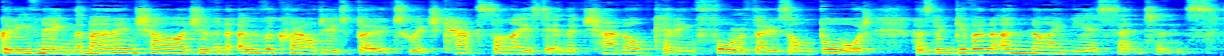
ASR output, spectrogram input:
Good evening. The man in charge of an overcrowded boat which capsized in the channel, killing four of those on board, has been given a nine year sentence.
